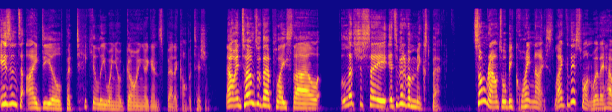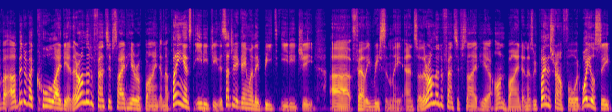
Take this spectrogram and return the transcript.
isn't ideal, particularly when you're going against better competition. Now, in terms of their playstyle, let's just say it's a bit of a mixed bag. Some rounds will be quite nice, like this one, where they have a, a, bit of a cool idea. They're on the defensive side here of Bind, and they're playing against EDG. This is actually a game where they beat EDG uh, fairly recently, and so they're on the defensive side here on Bind. And as we play this round forward, what you'll see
